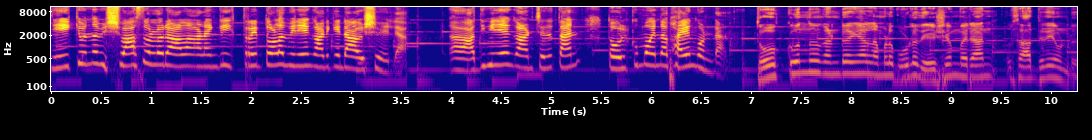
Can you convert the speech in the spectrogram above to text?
ജയിക്കുമെന്ന വിശ്വാസമുള്ള ഒരാളാണെങ്കിൽ ഇത്രത്തോളം വിനയം കാണിക്കേണ്ട ആവശ്യമില്ല. അതിവിനയം കാണിച്ചത് താൻ തോൽക്കുമോ എന്ന ഭയം കൊണ്ടാണ്. തോക്കുന്നു കണ്ടു കഴിഞ്ഞാൽ നമ്മൾ കൂടുതൽ ദേഷ്യം വരാൻ സാധ്യതയുണ്ട്.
